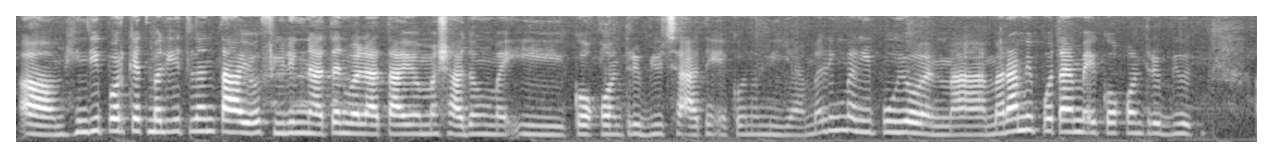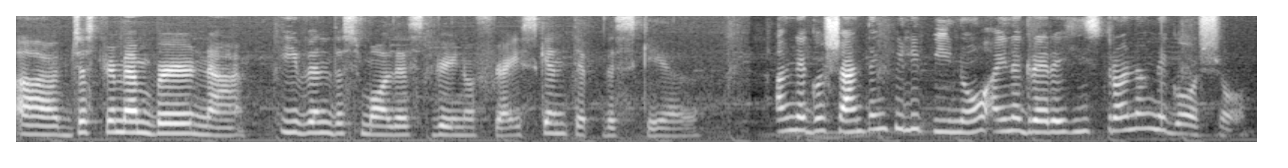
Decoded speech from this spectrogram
um, hindi porket maliit lang tayo, feeling natin wala tayo masyadong mai-contribute sa ating ekonomiya. Maling-mali po yun. Ma- marami po tayong mai-contribute. Uh, just remember na even the smallest grain of rice can tip the scale. Ang negosyanteng Pilipino ay nagre-rehistro ng negosyo.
